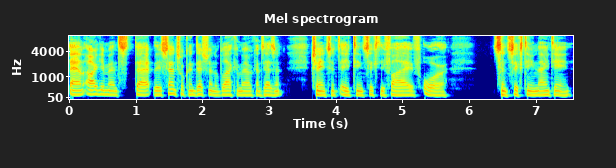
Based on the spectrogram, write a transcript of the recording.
and arguments that the essential condition of Black Americans hasn't changed since 1865 or since 1619.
